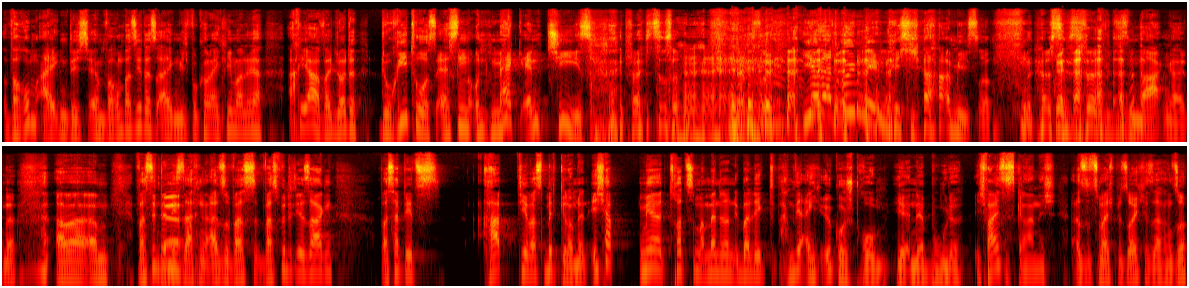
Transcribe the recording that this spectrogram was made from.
warum eigentlich, ähm, warum passiert das eigentlich, wo kommt ein Klimawandel her? Ach ja, weil die Leute Doritos essen und Mac and Cheese. weißt du, so, so, ihr da drüben nämlich, ja, Amis, so. Das sind so mit diesen Marken halt, ne? Aber ähm, was sind denn ja. die Sachen? Also was, was würdet ihr sagen, was habt ihr jetzt habt ihr was mitgenommen? Denn ich habe mir trotzdem am Ende dann überlegt, haben wir eigentlich Ökostrom hier in der Bude? Ich weiß es gar nicht. Also zum Beispiel solche Sachen so.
